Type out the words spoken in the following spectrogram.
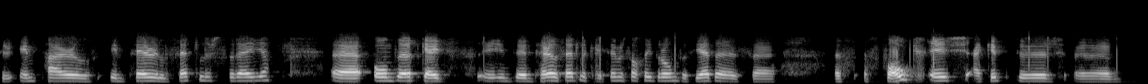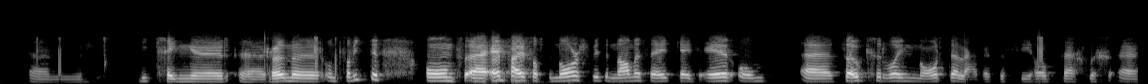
der Imperial, Imperial Settlers Reihe. Äh, und dort geht in der Imperial Settlers geht es immer so ein bisschen darum, dass jeder ein, äh, ein, ein Volk ist, Ägypter, äh, ähm, Wikinger, äh, Römer und so weiter. Und Empires of the North, wie der Name sagt, geht es eher um äh, Völker, die im Norden leben. Das sind hauptsächlich äh,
